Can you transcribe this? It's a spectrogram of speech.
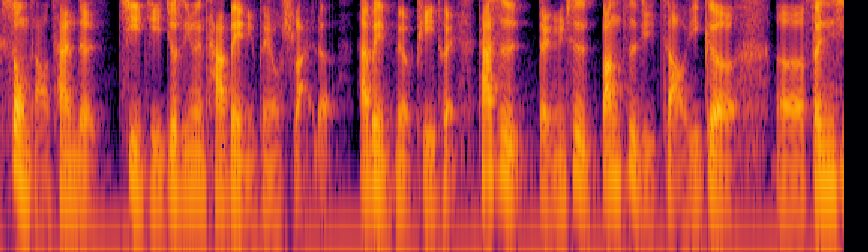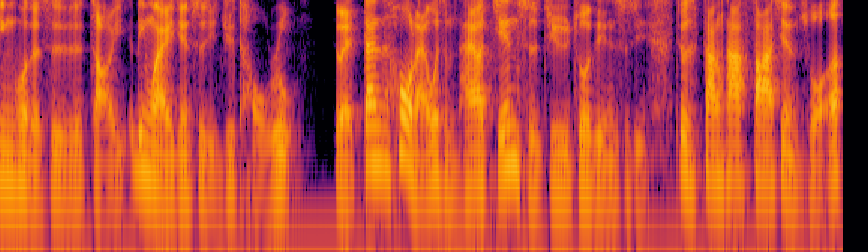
送早餐的契机，就是因为他被女朋友甩了，他被女朋友劈腿，他是等于是帮自己找一个呃分心，或者是找一另外一件事情去投入，对。但是后来为什么他要坚持继续做这件事情？就是当他发现说，呃，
